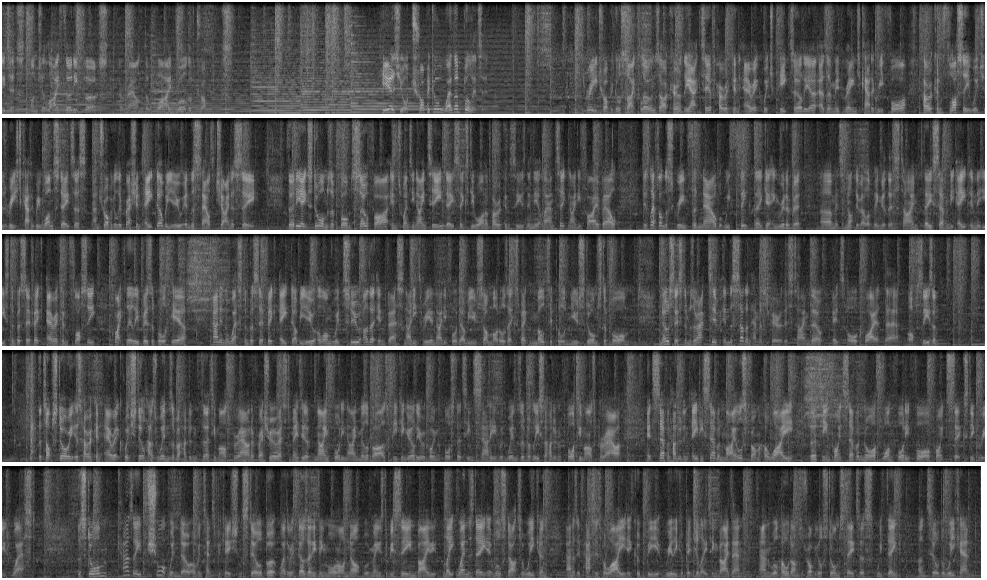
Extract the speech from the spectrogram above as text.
latest on July 31st around the wide world of tropics. Here's your tropical weather bulletin. Three tropical cyclones are currently active Hurricane Erick, which peaked earlier as a mid range Category 4, Hurricane Flossie, which has reached Category 1 status, and Tropical Depression 8W in the South China Sea. 38 storms have formed so far in 2019, day 61 of hurricane season in the Atlantic. 95L is left on the screen for now, but we think they're getting rid of it. Um, it's not developing at this time. Day 78 in the Eastern Pacific, Erick and Flossie, quite clearly visible here. And in the Western Pacific, 8W along with two other Invests, 93 and 94W. Some models expect multiple new storms to form. No systems are active in the Southern Hemisphere at this time though, it's all quiet there, off season. The top story is Hurricane Erick, which still has winds of 130 miles per hour and a pressure estimated of 949 millibars, peaking earlier according to Force 13 SATID with winds of at least 140 miles per hour. It's 787 miles from Hawaii, 13.7 north, 144.6 degrees west. The storm has a short window of intensification still, but whether it does anything more or not remains to be seen. By late Wednesday, it will start to weaken, and as it passes Hawaii, it could be really capitulating by then, and will hold on to tropical storm status, we think, until the weekend.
